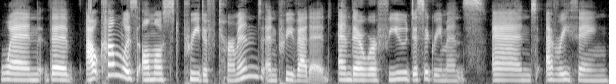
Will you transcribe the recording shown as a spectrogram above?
when the outcome was almost predetermined and pre vetted, and there were few disagreements, and everything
